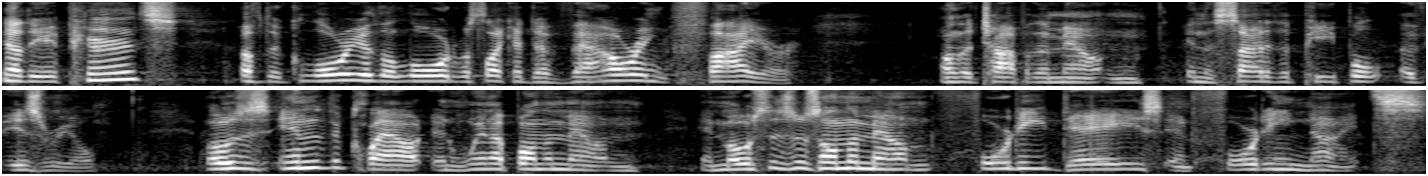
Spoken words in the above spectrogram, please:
Now the appearance of the glory of the Lord was like a devouring fire on the top of the mountain in the sight of the people of Israel. Moses entered the cloud and went up on the mountain, and Moses was on the mountain 40 days and 40 nights.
